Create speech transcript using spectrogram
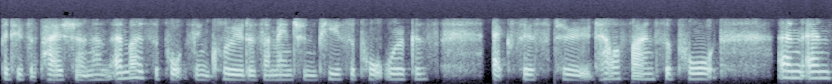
participation, and, and those supports include, as I mentioned, peer support workers, access to telephone support, and, and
